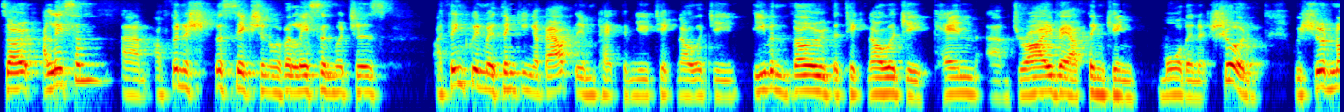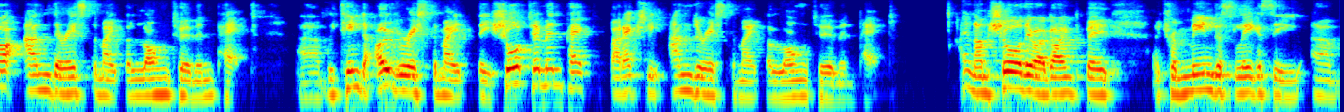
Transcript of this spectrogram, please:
So a lesson, um, I'll finish this section with a lesson, which is I think when we're thinking about the impact of new technology, even though the technology can um, drive our thinking more than it should, we should not underestimate the long-term impact. Uh, we tend to overestimate the short-term impact, but actually underestimate the long-term impact. And I'm sure there are going to be a tremendous legacy um,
